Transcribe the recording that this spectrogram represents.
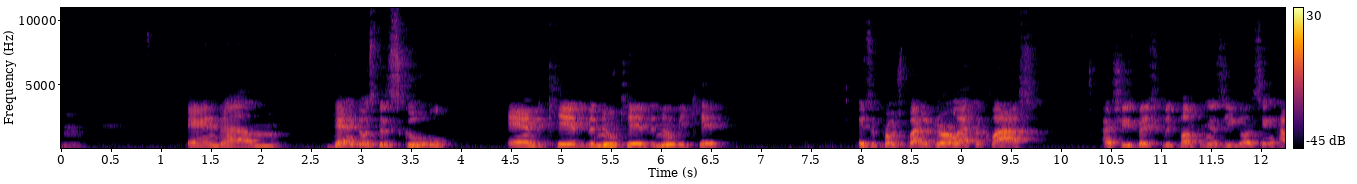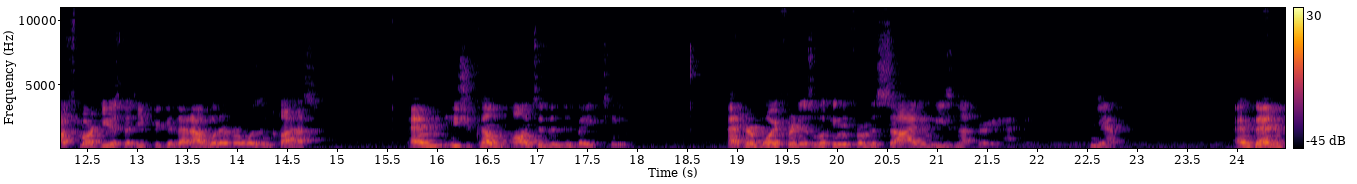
Hmm. And um, then it goes to the school, and the kid, the new kid, the newbie kid, is approached by the girl after class, and she's basically pumping his ego and saying how smart he is that he figured that out whatever was in class, and he should come onto the debate team. And her boyfriend is looking from the side, and he's not very happy. Yeah. And then,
